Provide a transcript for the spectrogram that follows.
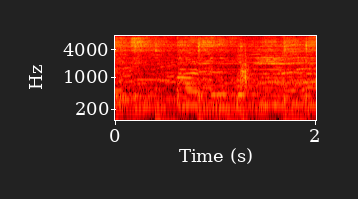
For the flavor.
